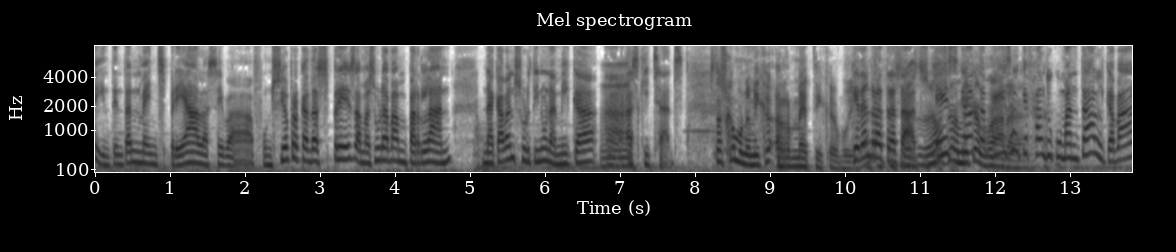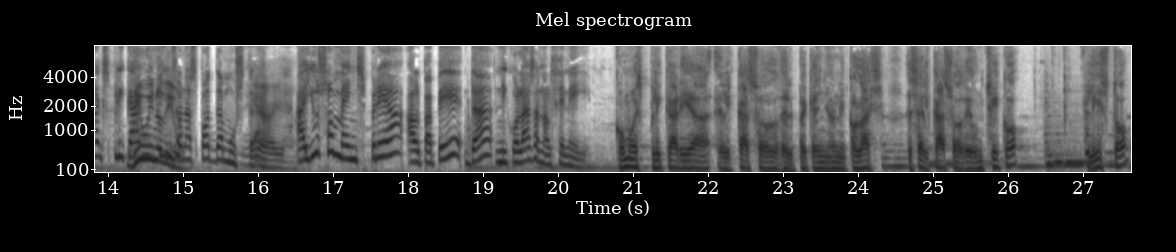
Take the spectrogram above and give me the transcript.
i intenten menysprear la seva funció, però que després, a mesura van parlant, n'acaben sortint una mica mm. eh, esquitxats. Estàs com una mica hermètica avui. Queden eh? retratats. No, és una que també rara. és el que fa el documental, que va no fins diu. on es pot demostrar. Ja, ja. Ayuso menysprea el paper de Nicolás en el CNI. ¿Cómo explicaría el caso del pequeño Nicolás? Es el caso de un chico listo,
